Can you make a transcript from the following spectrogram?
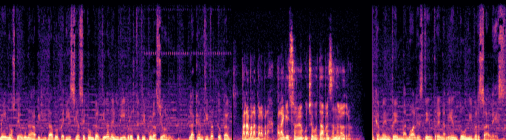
menos de una habilidad o pericia se convertirán en libros de tripulación. La cantidad total Para, para, para, para. Para que eso no lo escuché porque estaba pensando en lo otro. únicamente en manuales de entrenamiento universales.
